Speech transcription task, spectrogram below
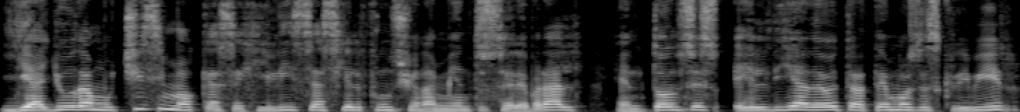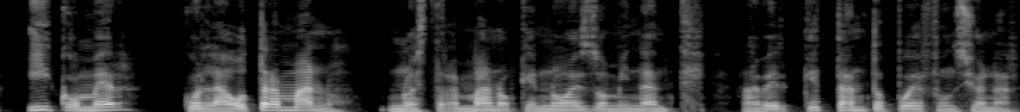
y ayuda muchísimo a que se agilice así el funcionamiento cerebral. Entonces, el día de hoy tratemos de escribir y comer con la otra mano, nuestra mano que no es dominante, a ver qué tanto puede funcionar.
